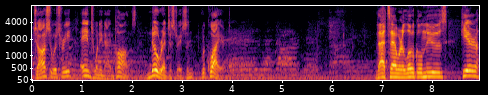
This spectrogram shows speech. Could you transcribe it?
Joshua Tree and 29 Palms. No registration required. That's our local news. Here,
